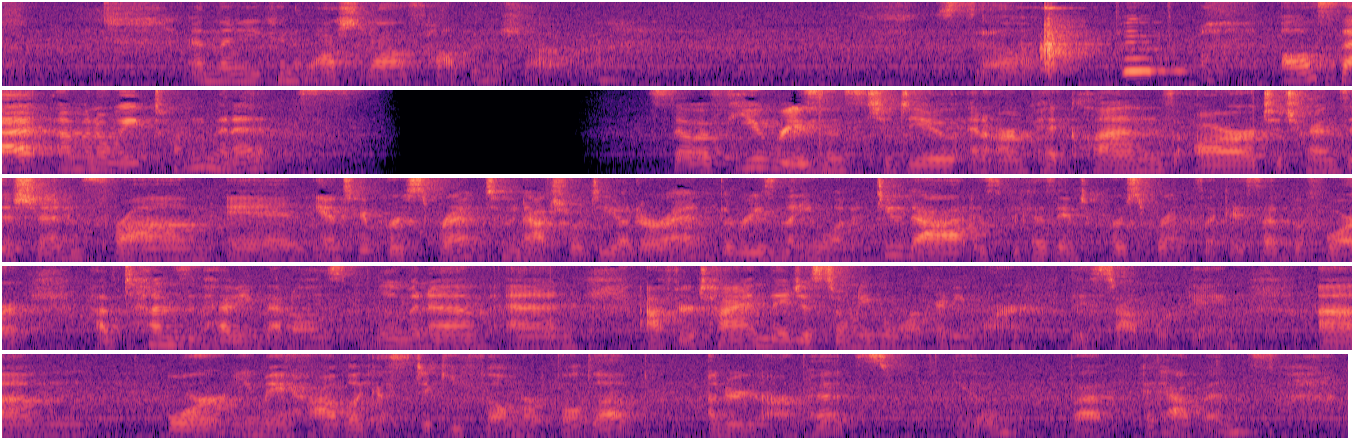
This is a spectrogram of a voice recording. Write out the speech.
And then you can wash it off, hop in the shower. So, boop, all set. I'm gonna wait 20 minutes. So a few reasons to do an armpit cleanse are to transition from an antiperspirant to a natural deodorant. The reason that you want to do that is because antiperspirants, like I said before, have tons of heavy metals, aluminum, and after time they just don't even work anymore. They stop working. Um, or you may have like a sticky film or buildup under your armpits. Ew, but it happens.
